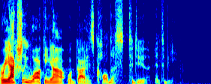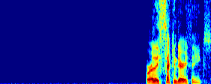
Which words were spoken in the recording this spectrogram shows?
are we actually walking out what God has called us to do and to be? Or are they secondary things?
